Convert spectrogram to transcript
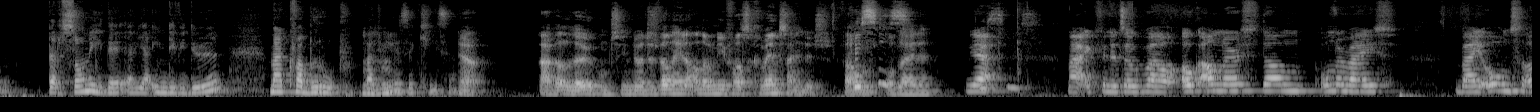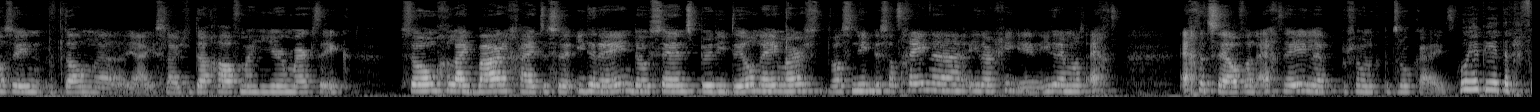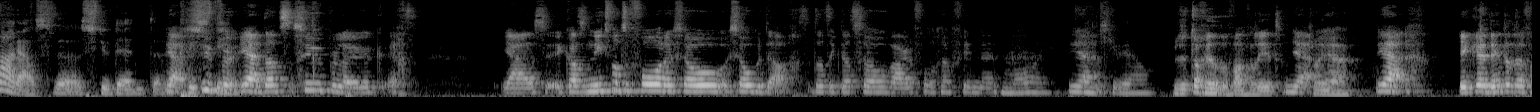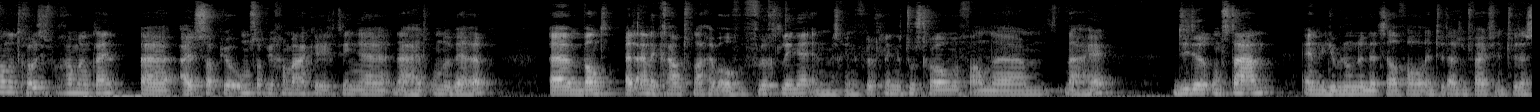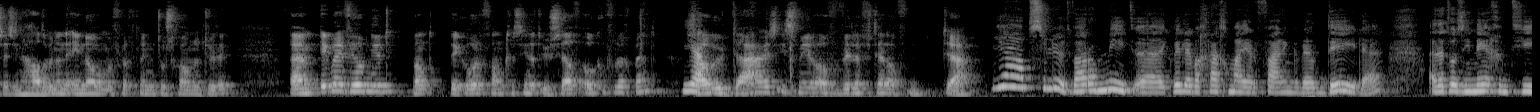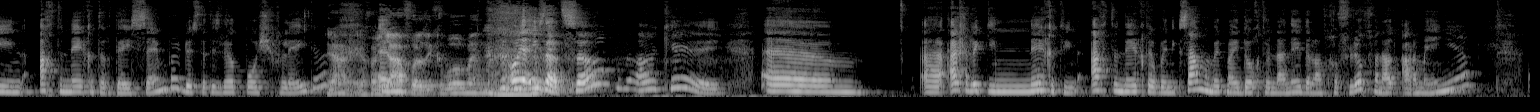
personen, ja, individuen. Maar qua beroep, wat mhm. willen ze kiezen? Ja, nou wel leuk om te zien. Het is wel een hele andere manier van wat ze gewend zijn dus, van opleiden. Ja, maar ik vind het ook wel ook anders dan onderwijs bij ons. Als in, dan, uh, ja, je sluit je dag af. Maar hier merkte ik zo'n gelijkwaardigheid tussen iedereen. Docent, buddy, deelnemers. Het was niet, er zat geen uh, hiërarchie in. Iedereen was echt, echt hetzelfde. En echt hele persoonlijke betrokkenheid. Hoe heb je het ervaren als de student, Ja, super, ja, dat is superleuk. Echt ja, dus ik had het niet van tevoren zo, zo bedacht. Dat ik dat zo waardevol zou vinden. Mooi, ja. dankjewel. We hebben er toch heel veel van geleerd. Ja. Van, ja. ja. Ik uh, denk dat we van het programma een klein uh, uitstapje, omstapje gaan maken richting uh, nou, het onderwerp. Um, want uiteindelijk gaan we het vandaag hebben over vluchtelingen en misschien de vluchtelingen toestromen van, um, nou, hè, die er ontstaan. En je benoemde net zelf al, in 2015 en 2016 hadden we een enorme vluchtelingentoestroom natuurlijk. Um, ik ben even heel benieuwd, want ik hoorde van Christine dat u zelf ook gevlucht bent. Zou u daar eens iets meer over willen vertellen? Of, ja. ja, absoluut. Waarom niet? Uh, ik wil even graag mijn ervaringen wel delen. En dat was in 1998 december, dus dat is wel een poosje geleden. Ja, gewoon een jaar voordat ik geboren ben. Oh ja, is dat zo? Oké. Okay. Um, uh, eigenlijk in 1998 ben ik samen met mijn dochter naar Nederland gevlucht vanuit Armenië.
